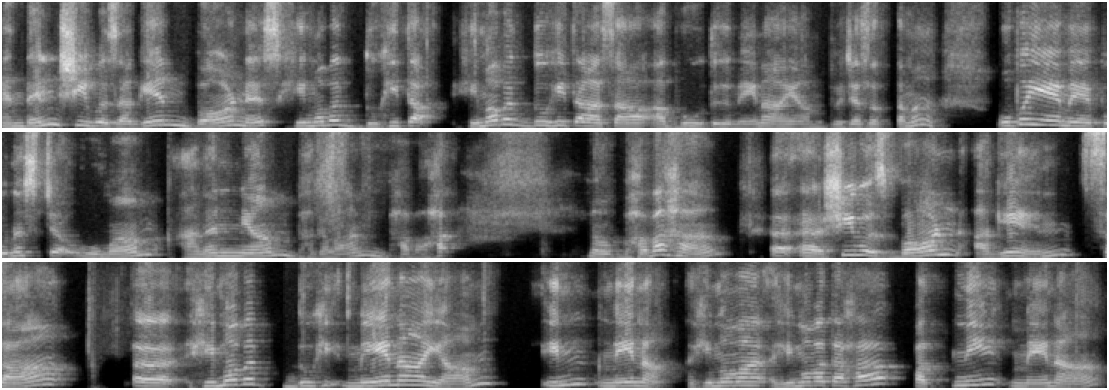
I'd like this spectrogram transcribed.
and then she was again born as Himavad Duhita. Himavad Duhita sa abhut menayam dvijasattama upayeme punascha umam ananyam bhagavan bhavaha. Now, Bhavaha, uh, uh, she was born again, sa हिमवत् दुहि मेनायाम् इन् मेना, हिमव, हिमवतः पत्नी मेना,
